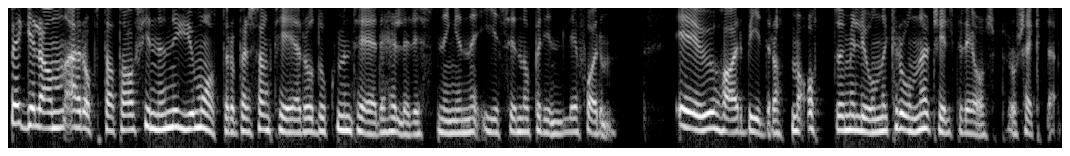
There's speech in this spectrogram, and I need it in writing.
Begge land er opptatt av å finne nye måter å presentere og dokumentere helleristningene i sin opprinnelige form. EU har bidratt med åtte millioner kroner til treårsprosjektet.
